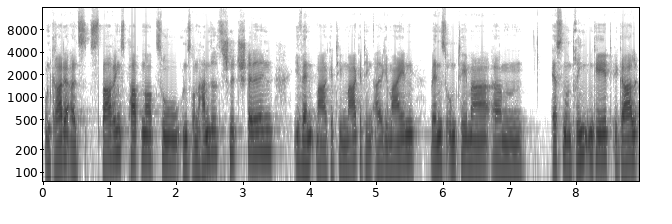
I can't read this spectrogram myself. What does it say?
Und gerade als Sparingspartner zu unseren Handelsschnittstellen, Eventmarketing, Marketing allgemein, wenn es um Thema ähm, Essen und Trinken geht, egal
